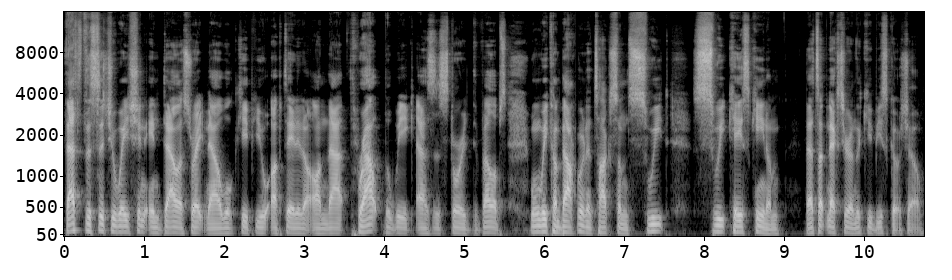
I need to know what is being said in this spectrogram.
that's the situation in Dallas right now. We'll keep you updated on that throughout the week as this story develops. When we come back, we're going to talk some sweet, sweet Case Keenum. That's up next here on the QB Scho Show.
